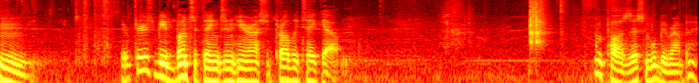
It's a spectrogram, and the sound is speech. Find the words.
Hmm. There appears to be a bunch of things in here I should probably take out. I'm pause this and we'll be right back.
